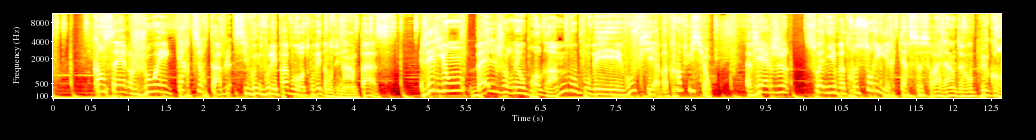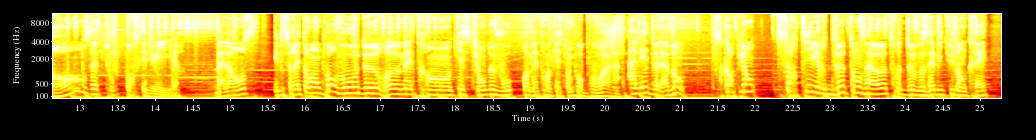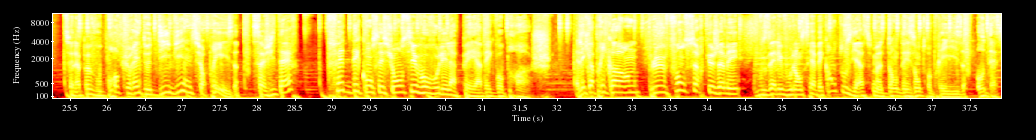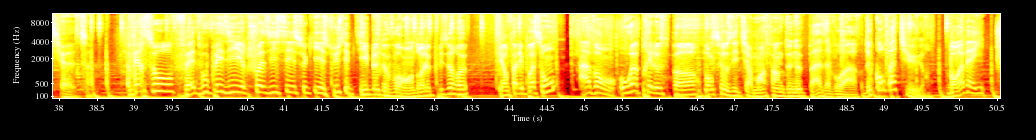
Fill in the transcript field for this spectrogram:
Cancer, jouez carte sur table si vous ne voulez pas vous retrouver dans une impasse. Les lions, belle journée au programme, vous pouvez vous fier à votre intuition. Vierge, soignez votre sourire car ce sera l'un de vos plus grands atouts pour séduire. Balance, il serait temps pour vous de remettre en question, de vous remettre en question pour pouvoir aller de l'avant. Scorpion, sortir de temps à autre de vos habitudes ancrées, cela peut vous procurer de divines surprises. Sagittaire, faites des concessions si vous voulez la paix avec vos proches. Les Capricornes, plus fonceurs que jamais, vous allez vous lancer avec enthousiasme dans des entreprises audacieuses. Verseau, faites-vous plaisir, choisissez ce qui est susceptible de vous rendre le plus heureux. Et enfin les poissons, avant ou après le sport, pensez aux étirements afin de ne pas avoir de courbatures. Bon réveil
